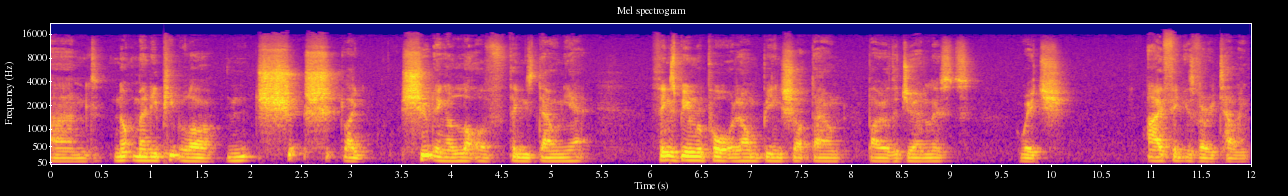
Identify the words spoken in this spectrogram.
and not many people are sh- sh- like shooting a lot of things down yet. Things being reported on being shot down by other journalists, which I think is very telling.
